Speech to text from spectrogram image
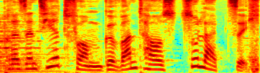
Präsentiert vom Gewandhaus zu Leipzig.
